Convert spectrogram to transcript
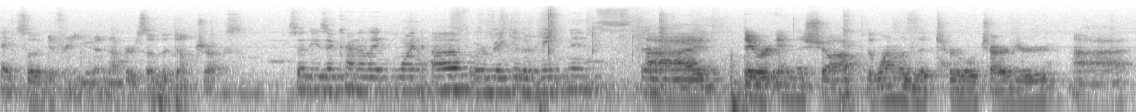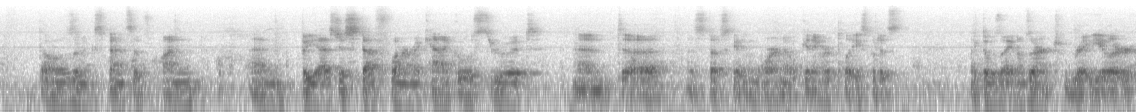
Okay, so the different unit numbers of the dump trucks. so these are kind of like one of or regular maintenance? the- Uh, they were in the shop, the one was the turbocharger, uh, that one was an expensive one. And, but yeah, it's just stuff when our mechanic goes through it and, uh, the stuff's getting worn out, getting replaced, but it's, like those items aren't regular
